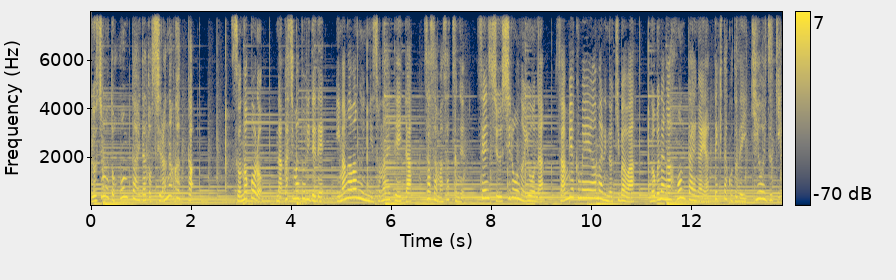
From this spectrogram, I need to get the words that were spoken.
義元本体だと知らなかった。その頃中島砦で今川軍に備えていた笹正次泉州四郎のような300名余りの騎馬は信長本体がやってきたことで勢いづき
